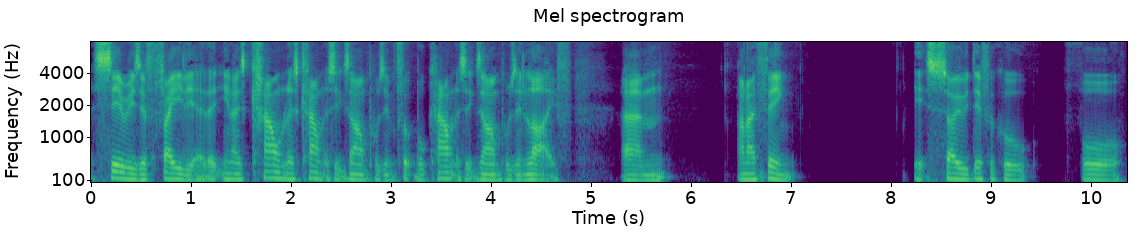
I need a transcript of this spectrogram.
a series of failure that you know there's countless countless examples in football countless examples in life. Um, and i think it's so difficult for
